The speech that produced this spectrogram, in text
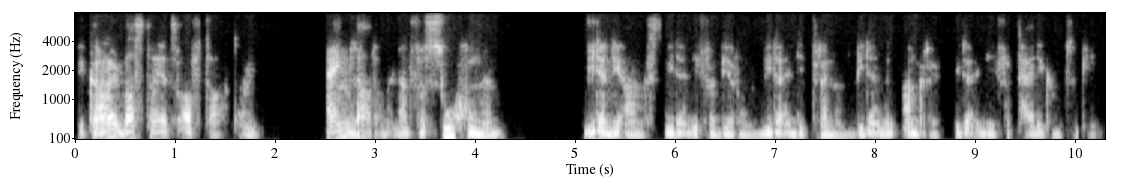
Egal, was da jetzt auftaucht an Einladungen, an Versuchungen, wieder in die Angst, wieder in die Verwirrung, wieder in die Trennung, wieder in den Angriff, wieder in die Verteidigung zu gehen.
